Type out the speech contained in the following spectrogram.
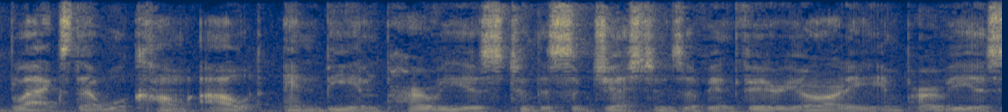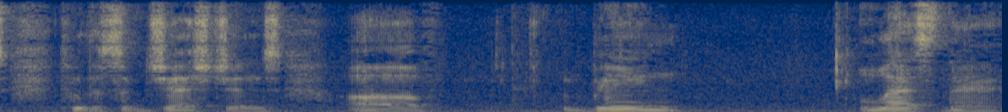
blacks that will come out and be impervious to the suggestions of inferiority, impervious to the suggestions of being less than.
